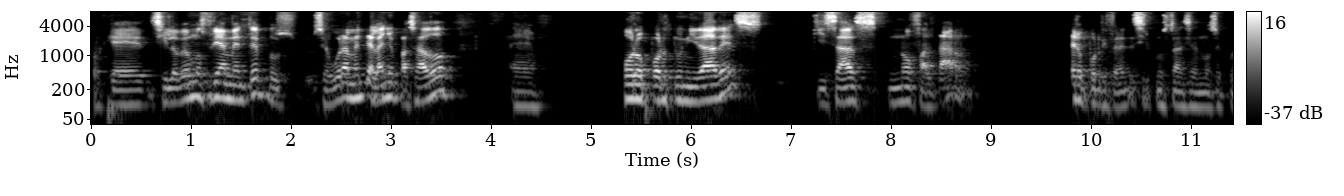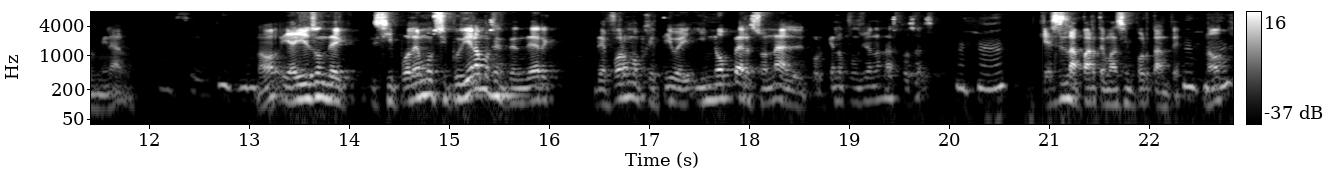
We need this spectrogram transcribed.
Porque si lo vemos fríamente, pues seguramente el año pasado, eh, por oportunidades, quizás no faltaron, pero por diferentes circunstancias no se culminaron. ¿no? Y ahí es donde, si podemos, si pudiéramos entender de forma objetiva y no personal por qué no funcionan las cosas, que esa es la parte más importante, ¿no?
